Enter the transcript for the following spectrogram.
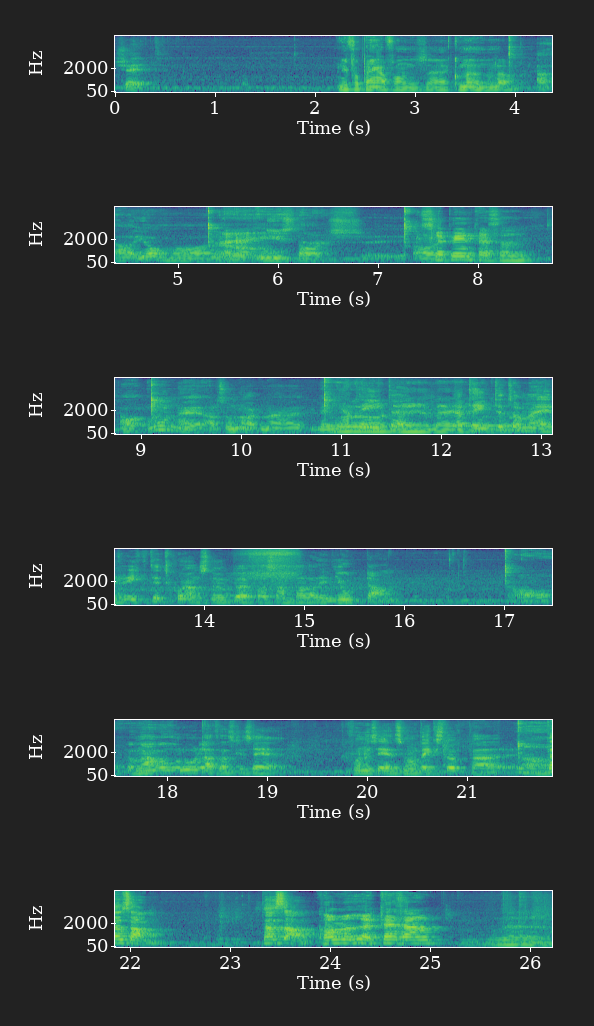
21. Ni får pengar från eh, kommunen då? Ja, ja, jag har eh, nystarts... eh, Ja, Släpp in Tessan. ja, hon är alltså hon har varit med länge. Jag tänkte, jag tänkte ta med en riktigt skön snubbe fast han pallade inte. Hjortan. Ja. Men han var orolig att han skulle se... Se en som har växt upp här? Ja. Tessan! Tessan! Kom! Nej,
